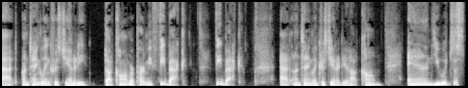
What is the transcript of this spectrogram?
at untanglingchristianity.com, or pardon me, feedback, feedback at untanglingchristianity.com. And you would just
